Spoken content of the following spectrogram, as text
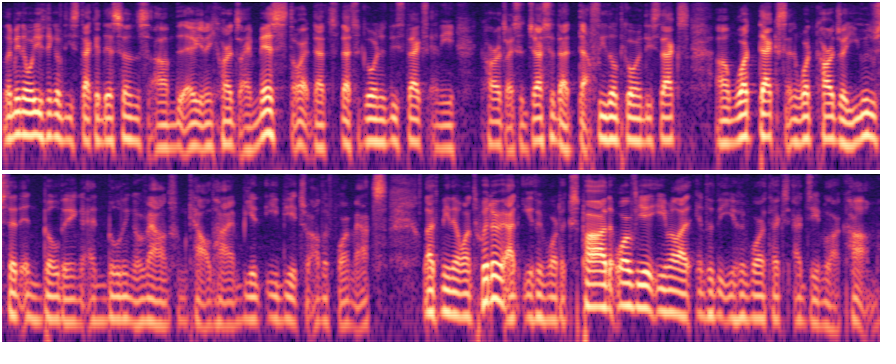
Let me know what you think of these deck additions. Um, any cards I missed or that's that's going into these decks. Any cards I suggested that definitely don't go in these decks. Um, what decks and what cards are you interested in building and building around? Around from Kaldheim, be it EDH or other formats. Let me know on Twitter at EtherVortexPod or via email at intotheethervortex at gmail.com.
